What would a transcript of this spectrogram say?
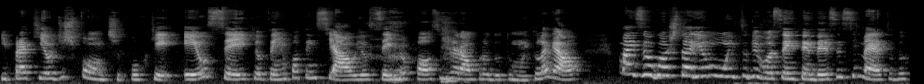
e para que eu desponte, porque eu sei que eu tenho potencial e eu sei que eu posso gerar um produto muito legal, mas eu gostaria muito que você entendesse esse método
